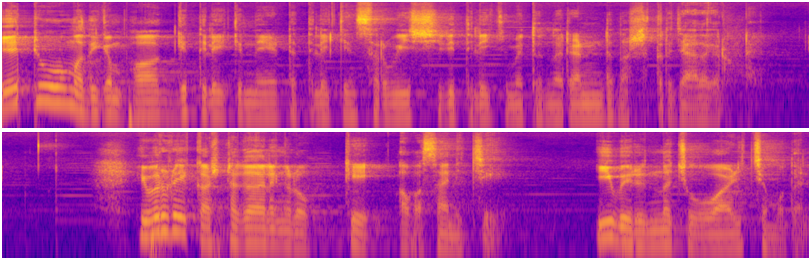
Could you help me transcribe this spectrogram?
ഏറ്റവും അധികം ഭാഗ്യത്തിലേക്കും നേട്ടത്തിലേക്കും സർവീശ്വര്യത്തിലേക്കും എത്തുന്ന രണ്ട് നക്ഷത്ര ജാതകരുണ്ട് ഇവരുടെ കഷ്ടകാലങ്ങളൊക്കെ അവസാനിച്ച് ഈ വരുന്ന ചൊവ്വാഴ്ച മുതൽ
